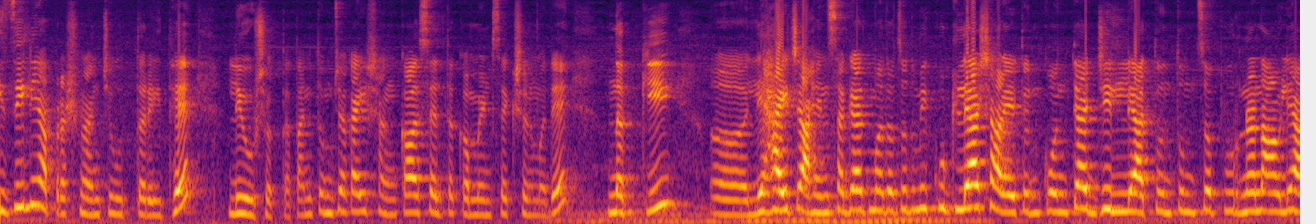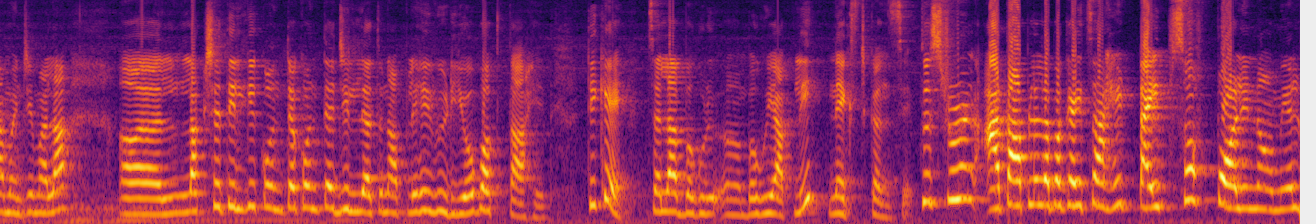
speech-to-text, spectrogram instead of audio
इझिली या प्रश्नांची उत्तरं इथे लिहू शकतात. आणि तुमच्या काही शंका असेल तर कमेंट सेक्शनमध्ये नक्की लिहायच्या आहे. सगळ्यात महत्त्वाचं तुम्ही कुठल्या शाळेतून कोणत्या जिल्ह्यातून तुमचं पूर्ण नाव लिहा. म्हणजे मला लक्षात येईल की कोणत्या कोणत्या जिल्ह्यातून आपले हे व्हिडिओ बघता आहेत. ठीक आहे? चला बघू बघूया आपली नेक्स्ट कन्सेप्ट तर स्टुडंट आता आपल्याला बघायचं आहे types of polynomial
